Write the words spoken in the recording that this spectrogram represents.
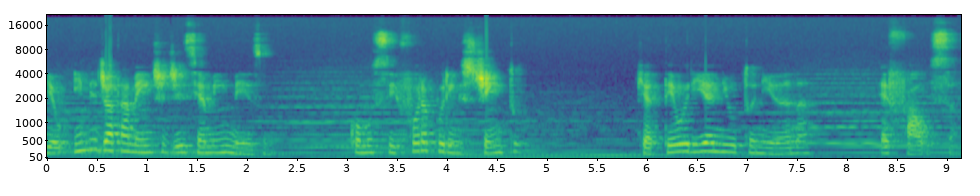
E eu imediatamente disse a mim mesmo, como se fora por instinto, que a teoria newtoniana é falsa.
